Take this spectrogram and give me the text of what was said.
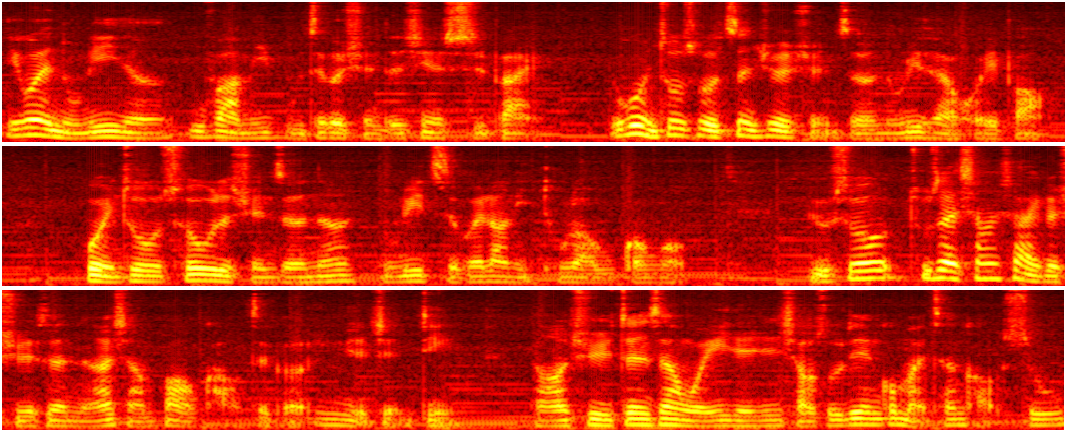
因为努力呢无法弥补这个选择性的失败。如果你做出了正确的选择，努力才有回报；如果你做错误的选择呢，努力只会让你徒劳无功哦。比如说住在乡下一个学生呢，他想报考这个英语的检定，然后去镇上唯一的一间小书店购买参考书。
